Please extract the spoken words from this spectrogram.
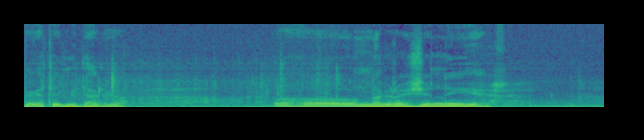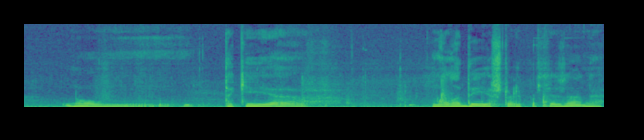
Этой медалью э, награждены ну, такие молодые, что ли, партизаны,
